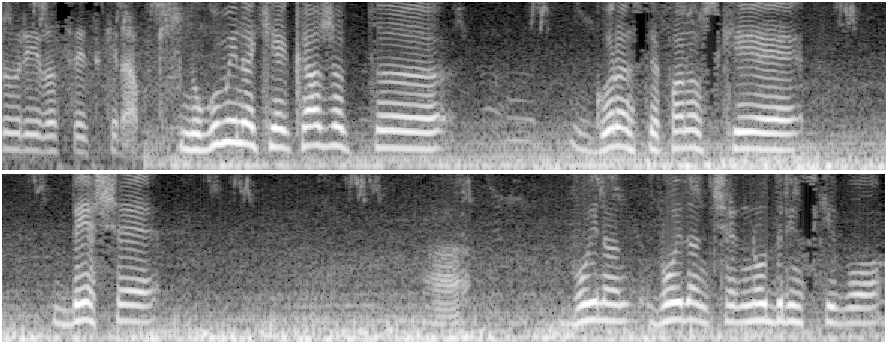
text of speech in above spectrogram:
дури и во светски рамки. Многумина ќе кажат Горан Стефановски е беше а, војдан, војдан Чернодрински во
